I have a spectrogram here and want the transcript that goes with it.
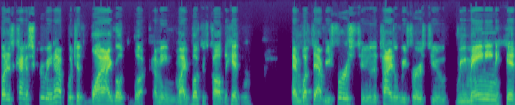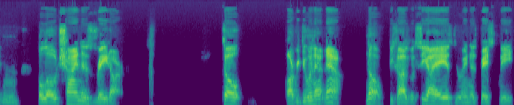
but it's kind of screwing up, which is why I wrote the book. I mean, my book is called The Hidden. And what that refers to, the title refers to remaining hidden below China's radar. So are we doing that now? No, because what CIA is doing is basically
